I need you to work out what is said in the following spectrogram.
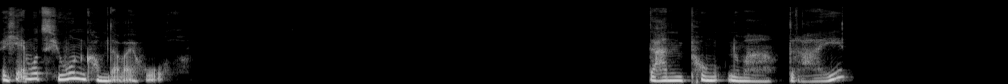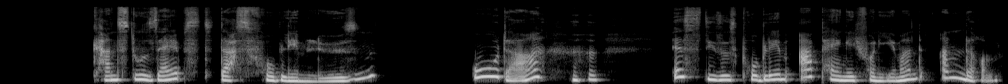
Welche Emotionen kommen dabei hoch? Dann Punkt Nummer drei. Kannst du selbst das Problem lösen? Oder ist dieses Problem abhängig von jemand anderem?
